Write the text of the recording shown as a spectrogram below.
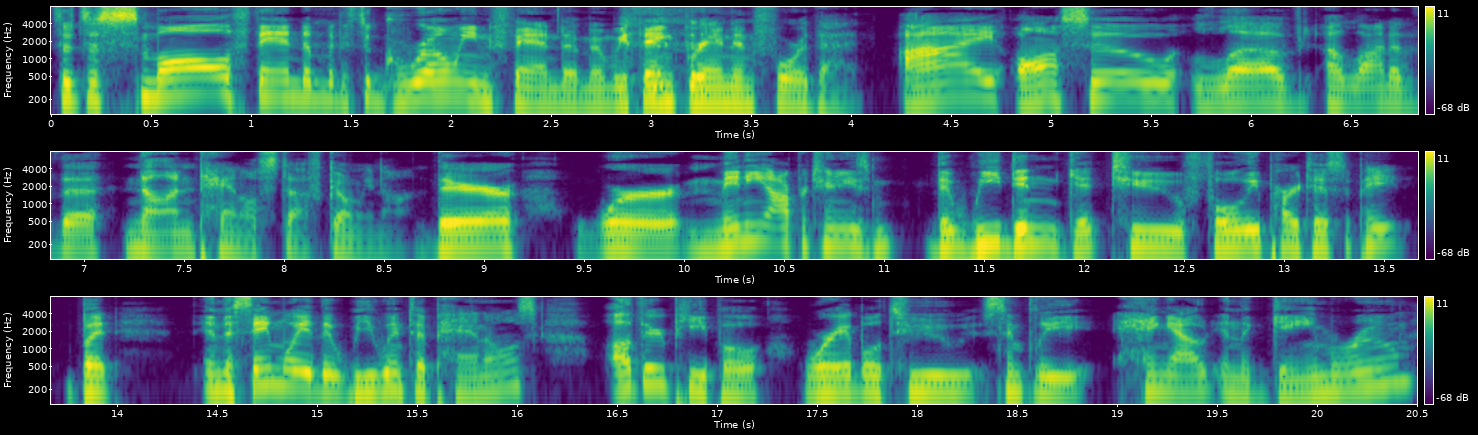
So it's a small fandom, but it's a growing fandom, and we thank Brandon for that. I also loved a lot of the non panel stuff going on. There were many opportunities that we didn't get to fully participate, but in the same way that we went to panels, other people were able to simply hang out in the game room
